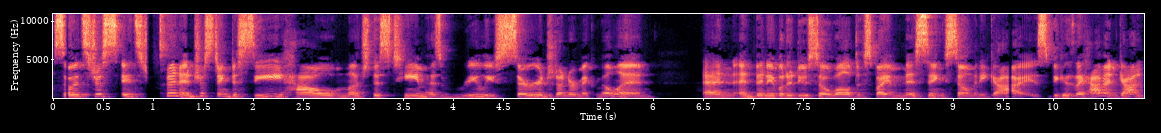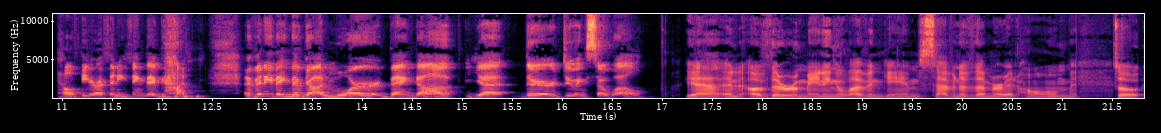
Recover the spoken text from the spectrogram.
So it's just it's just been interesting to see how much this team has really surged under McMillan and and been able to do so well despite missing so many guys because they haven't gotten healthier. If anything, they've gotten if anything, they've gotten more banged up, yet they're doing so well. Yeah, and of their remaining 11 games, 7 of them are at home. So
